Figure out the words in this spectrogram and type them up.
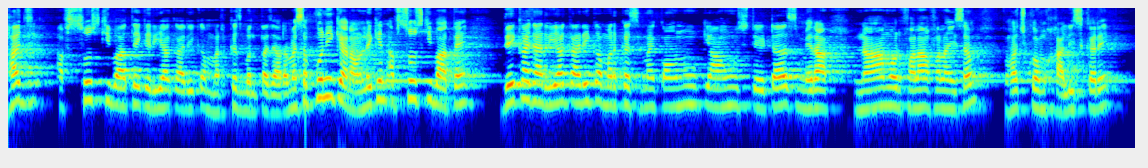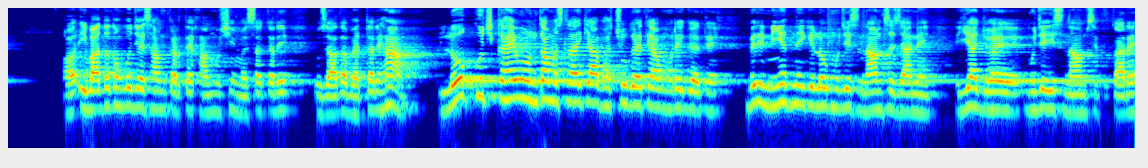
حج افسوس کی بات ہے کہ ریا کاری کا مرکز بنتا جا رہا ہے۔ میں سب کو نہیں کہہ رہا ہوں، لیکن افسوس کی بات ہے۔ دیکھا جائے ریا کاری کا مرکز، میں کون ہوں، کیا ہوں اسٹیٹس میرا نام اور فلاں فلاں، یہ سب، تو حج کو ہم خالص کریں۔ اور عبادتوں کو جیسا ہم کرتے خاموشی میں، ایسا کرے وہ زیادہ بہتر ہے۔ ہاں لوگ کچھ کہے، وہ ان کا مسئلہ ہے کہ آپ ہچو گئے تھے، آپ مرے گئے تھے۔ میری نیت نہیں کہ لوگ مجھے اس نام سے جانیں یا جو ہے مجھے اس نام سے پکاریں۔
